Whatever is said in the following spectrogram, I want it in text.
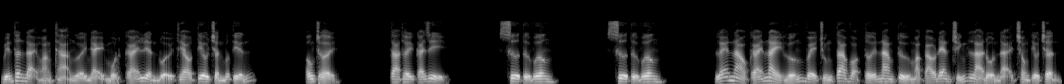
Biến thân đại hoàng thả người nhảy một cái liền đuổi theo tiêu trần bước tiến. Ông trời, ta thấy cái gì? Sư tử vương. Sư tử vương. Lẽ nào cái này hướng về chúng ta vọt tới nam tử mặc áo đen chính là đồn đại trong tiêu trần?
